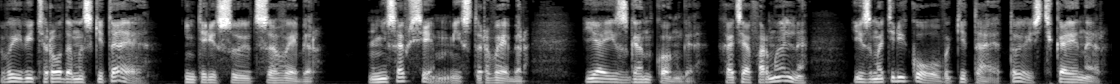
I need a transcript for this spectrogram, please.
вы ведь родом из Китая?» — интересуется Вебер. «Не совсем, мистер Вебер. Я из Гонконга хотя формально из материкового Китая, то есть КНР.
